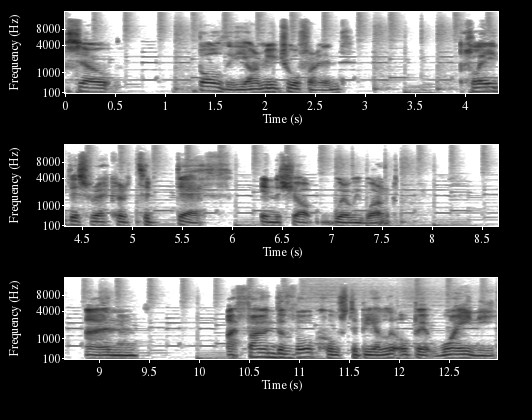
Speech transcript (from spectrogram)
So, Baldy, our mutual friend, played this record to death in the shop where we worked. And I found the vocals to be a little bit whiny.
